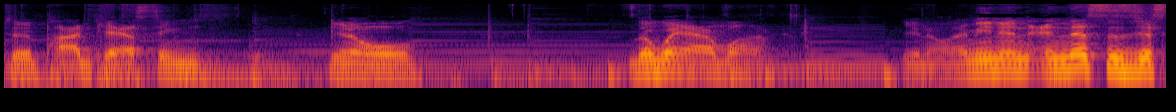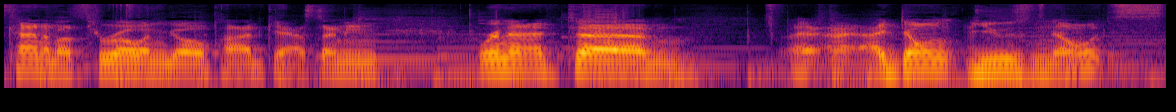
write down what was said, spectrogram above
to podcasting, you know, the way I want. You know, I mean, and, and this is just kind of a throw and go podcast. I mean, we're not, um, I, I don't use notes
